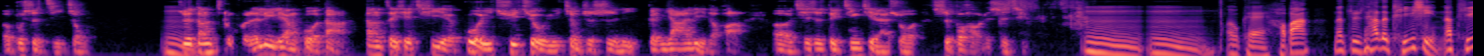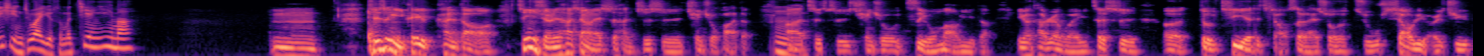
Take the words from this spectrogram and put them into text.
而不是集中。嗯，就是当政府的力量过大，当这些企业过于屈就于政治势力跟压力的话，呃，其实对经济来说是不好的事情。嗯嗯，OK，好吧，那就是他的提醒。那提醒之外有什么建议吗？嗯，其实你可以看到啊，经济学人他向来是很支持全球化的，啊，支持全球自由贸易的，因为他认为这是呃，就企业的角色来说，逐效率而居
